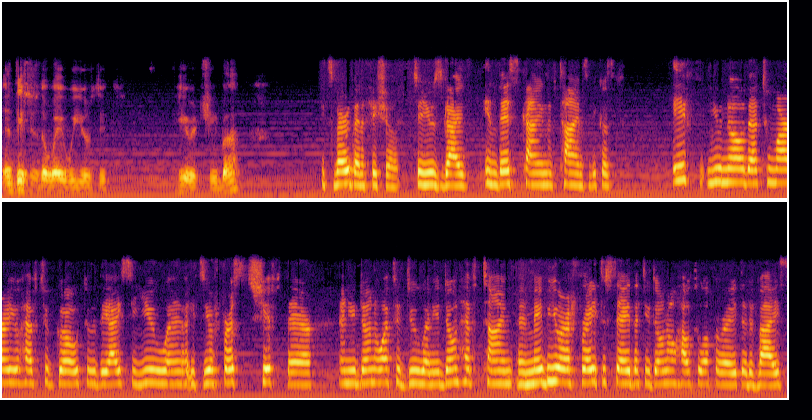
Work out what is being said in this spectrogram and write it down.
And this is the way we used it here at Sheba It's very beneficial to use guides in this kind of times because if you know that tomorrow you have to go to the ICU and it's your first shift there and you don't know what to do and you don't have time and maybe you're afraid to say that you don't know how to operate a device,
